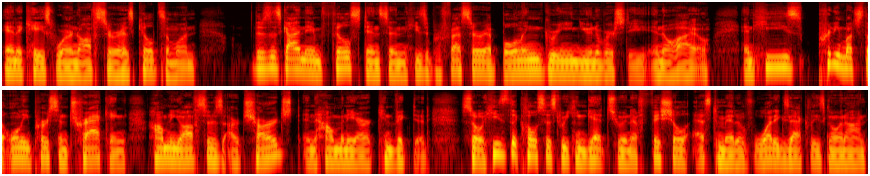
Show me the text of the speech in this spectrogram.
in a case where an officer has killed someone there's this guy named Phil Stinson. He's a professor at Bowling Green University in Ohio, and he's pretty much the only person tracking how many officers are charged and how many are convicted. So he's the closest we can get to an official estimate of what exactly is going on.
